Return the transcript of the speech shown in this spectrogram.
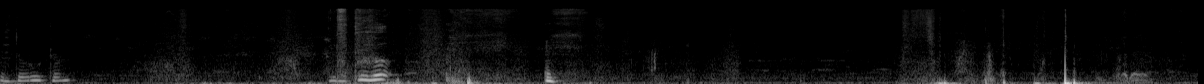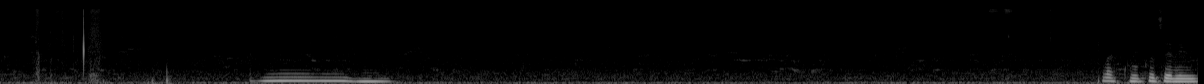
Eu Estou lutando. Estou. La culpa, Zenei.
